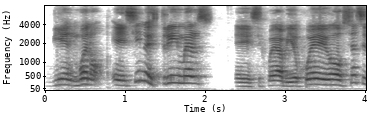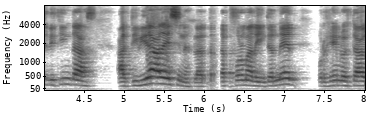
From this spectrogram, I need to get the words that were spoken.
Bien, bueno, eh, siendo streamers, eh, se juega videojuegos, se hacen distintas actividades en las plataformas de internet. Por ejemplo, está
